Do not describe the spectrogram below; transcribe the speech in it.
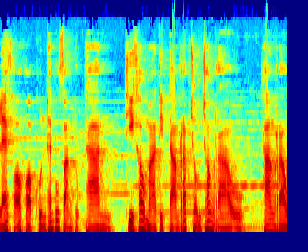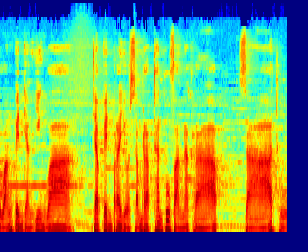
และขอขอบคุณท่านผู้ฟังทุกท่าน ที่เข้ามาติดตามรับชมช่องเรา ทางเราหวังเป็นอย่างยิ่งว่า จะเป็นประโยชน์สำหรับท่านผู้ฟังนะครับ สาธุ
